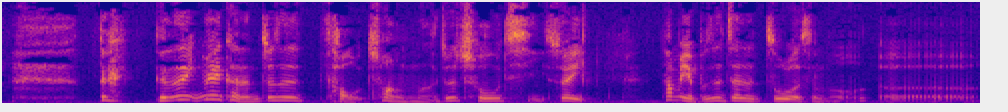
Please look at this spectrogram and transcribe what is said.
对，可是因为可能就是草创嘛，就是初期，所以他们也不是真的租了什么，呃。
